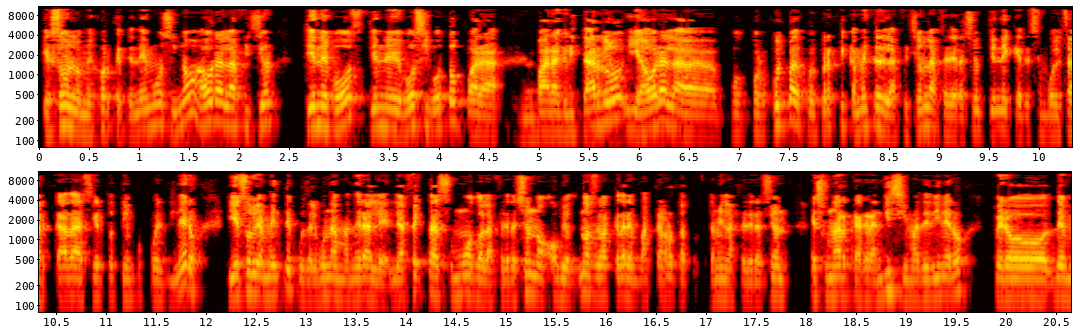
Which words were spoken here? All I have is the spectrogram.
que son lo mejor que tenemos, y no, ahora la afición tiene voz, tiene voz y voto para, uh -huh. para gritarlo y ahora la, por, por culpa pues, prácticamente de la afición, la federación tiene que desembolsar cada cierto tiempo pues dinero y eso obviamente pues de alguna manera le, le, afecta a su modo a la federación, no, obvio, no se va a quedar en bancarrota porque también la federación es un arca grandísima de dinero, pero de,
